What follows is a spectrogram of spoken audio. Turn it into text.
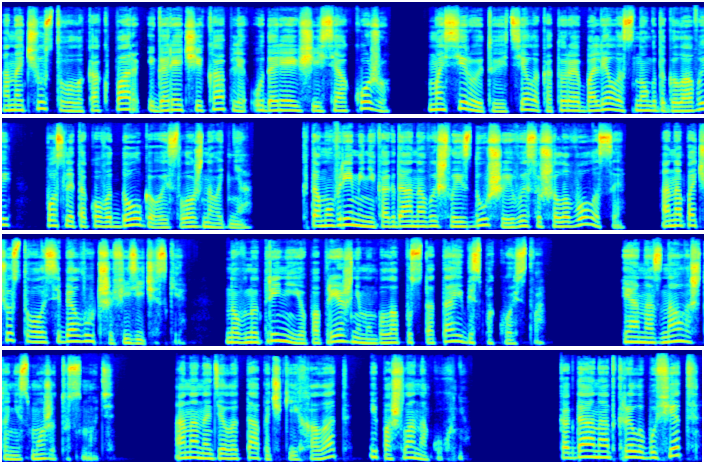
Она чувствовала, как пар и горячие капли, ударяющиеся о кожу, массируют ее тело, которое болело с ног до головы после такого долгого и сложного дня. К тому времени, когда она вышла из душа и высушила волосы, она почувствовала себя лучше физически, но внутри нее по-прежнему была пустота и беспокойство. И она знала, что не сможет уснуть. Она надела тапочки и халат и пошла на кухню. Когда она открыла буфет,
